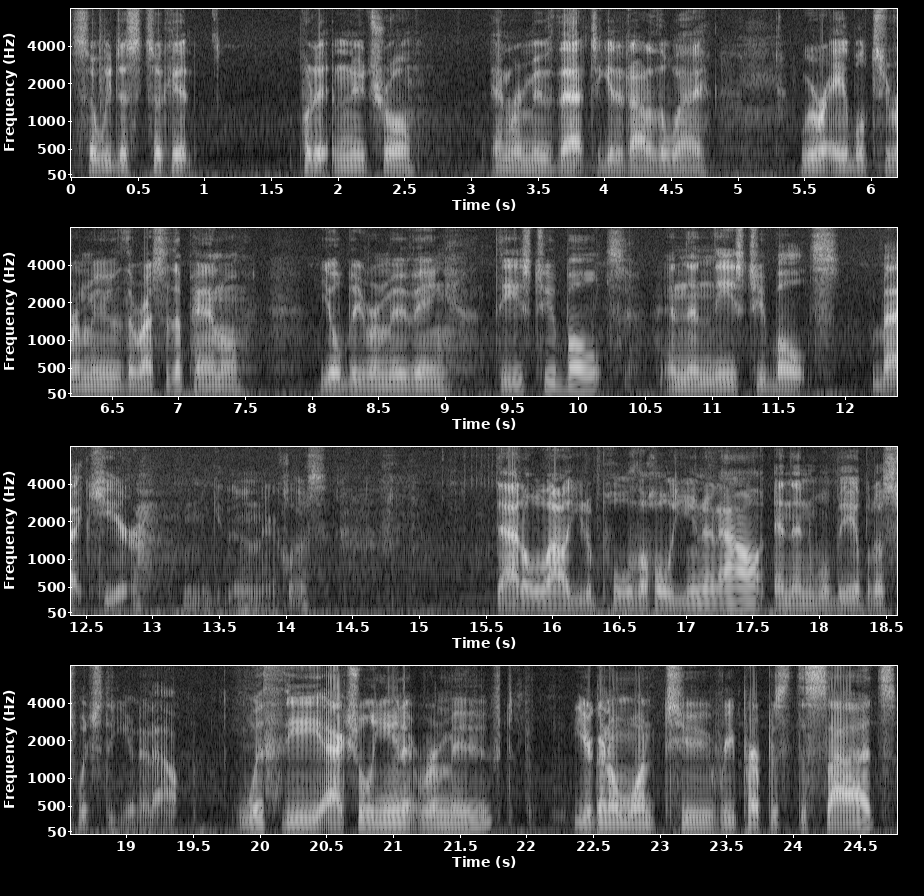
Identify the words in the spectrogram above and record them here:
So we just took it, put it in neutral, and removed that to get it out of the way. We were able to remove the rest of the panel. You'll be removing these two bolts and then these two bolts back here. Let me get in there close. That'll allow you to pull the whole unit out and then we'll be able to switch the unit out. With the actual unit removed, you're going to want to repurpose the sides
